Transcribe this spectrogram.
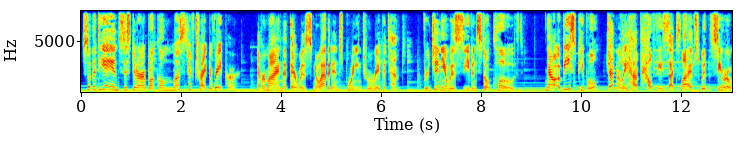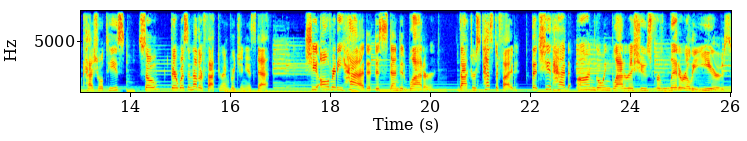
so the DA insisted Arbuckle must have tried to rape her. Never mind that there was no evidence pointing to a rape attempt. Virginia was even still clothed. Now, obese people generally have healthy sex lives with zero casualties, so there was another factor in Virginia's death. She already had a distended bladder. Doctors testified that she had had ongoing bladder issues for literally years.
